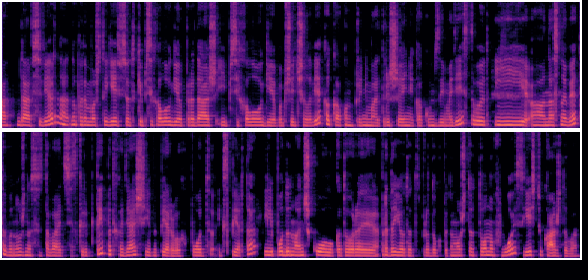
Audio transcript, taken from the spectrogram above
Да, да, все верно, ну потому что есть все таки психология продаж и психология вообще человека, как он принимает решения, как он взаимодействует, и а, на основе этого нужно создавать скрипты, подходящие, во-первых, под эксперта или под онлайн-школу, которая продает этот продукт, потому что tone of voice есть у каждого.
